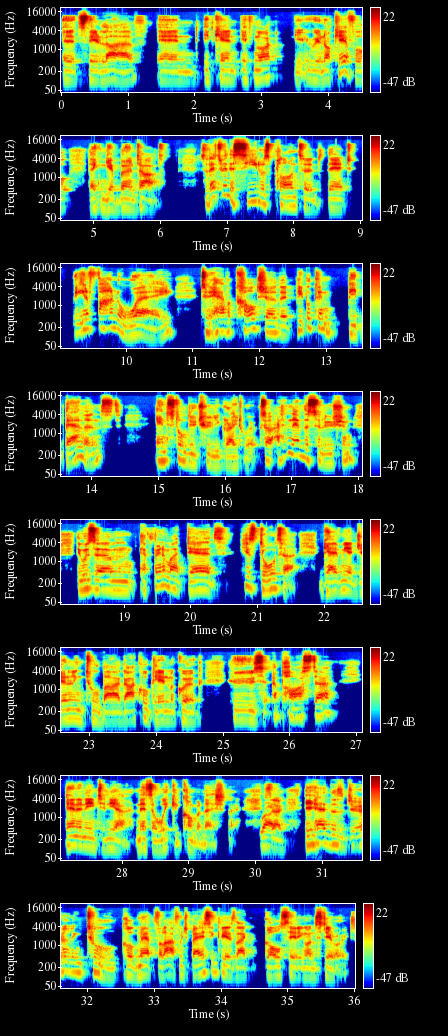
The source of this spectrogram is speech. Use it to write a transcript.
it's their love, and it can, if not, we're not careful, they can get burnt out. So that's where the seed was planted that we need to find a way to have a culture that people can be balanced and still do truly great work. So I didn't have the solution. There was um, a friend of my dad's, his daughter gave me a journaling tool by a guy called Glenn McQuirk, who's a pastor and an engineer. And that's a wicked combination. Right. So he had this journaling tool called Map for Life, which basically is like goal setting on steroids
